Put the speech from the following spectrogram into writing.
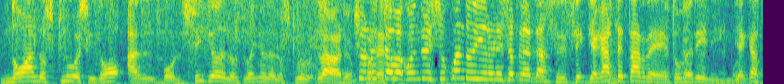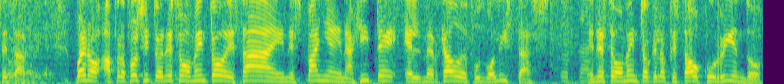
no a los clubes, sino al bolsillo de los dueños de los clubes. Claro. Yo no eso- estaba cuando eso. ¿Cuándo dieron esa plata? Sí, sí, llegaste tarde, Tuberini, llegaste tarde. Bueno, a propósito, en este momento está en España, en Agite, el mercado de futbolistas. En este momento, ¿qué es lo que está ocurriendo?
